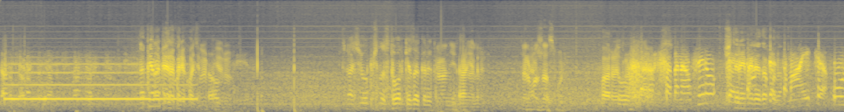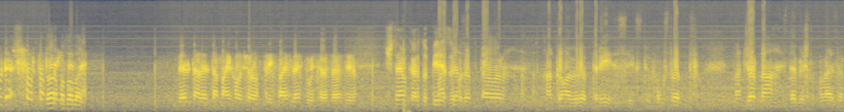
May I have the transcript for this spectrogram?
На первый На первый переход. переходим. На первый. Шасси выпущено, створки закрыты. Крайний Раненый. Тормоза смотрим. Фары. Sabana Zero, Четыре мили до Delta, входа. Delta Mike, hold short of Норма по базе. Delta, Delta, Michael, short of 35 left with 770. Читаем карту перед заходом. Tower, Antonov 362 Foxtrot. Buongiorno, establish localizer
